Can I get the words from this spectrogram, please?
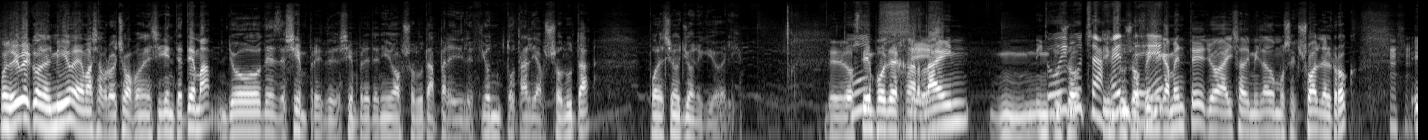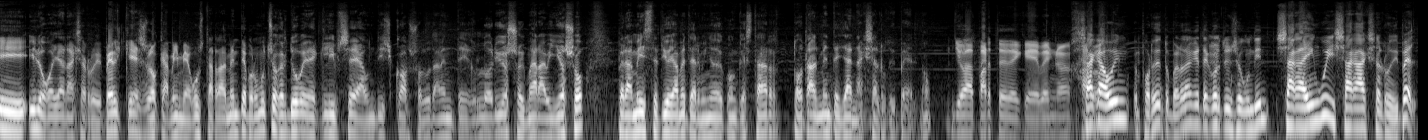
Bueno, yo voy a ir con el mío y además aprovecho para poner el siguiente tema. Yo desde siempre, desde siempre he tenido absoluta predilección total y absoluta por el señor Johnny Gioeli. Desde los tiempos de. Hardline, incluso, mucha incluso gente, ¿eh? físicamente, yo ahí sale mi lado homosexual del rock. y, y luego ya Naxel Rudipel, que es lo que a mí me gusta realmente, por mucho que el Dube de Eclipse sea un disco absolutamente glorioso y maravilloso, pero a mí este tío ya me terminó de conquistar totalmente ya Naxel Rudipel, ¿no? Yo, aparte de que vengan Saga Wing, por cierto, perdón que te corte un segundín, Saga Ingui y Saga Axel Rudipel.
